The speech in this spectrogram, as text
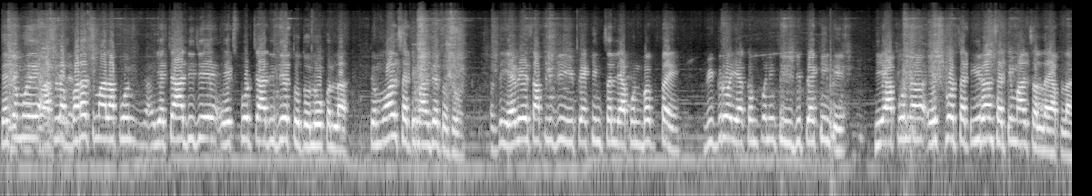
त्याच्यामुळे आपला बराच माल आपण याच्या आधी जे एक्सपोर्टच्या आधी देत होतो लोकलला ते मॉलसाठी माल देत होतो तर यावेळेस आपली जी पॅकिंग चालली आपण बघताय विग्रो या कंपनीची ही जी पॅकिंग आहे ही आपण एक्सपोर्टसाठी इराणसाठी माल चाललाय आपला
